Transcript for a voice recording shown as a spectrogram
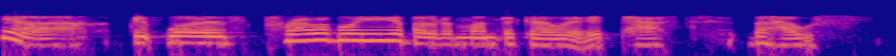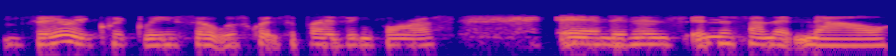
Yeah, it was probably about a month ago. It passed the House very quickly, so it was quite surprising for us. And it is in the Senate now.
